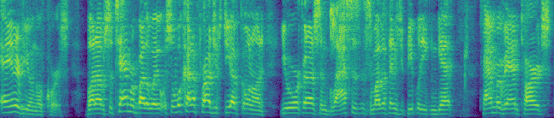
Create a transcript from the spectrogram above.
and interviewing, of course. But um, so Tamera, by the way, so what kind of projects do you have going on? You were working on some glasses and some other things, people you can get. Tamera Von Tart's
